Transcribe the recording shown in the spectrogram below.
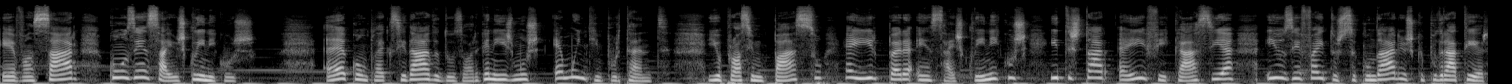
é avançar com os ensaios clínicos. A complexidade dos organismos é muito importante e o próximo passo é ir para ensaios clínicos e testar a eficácia e os efeitos secundários que poderá ter.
